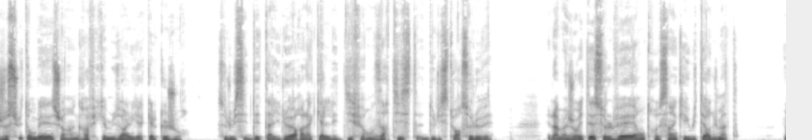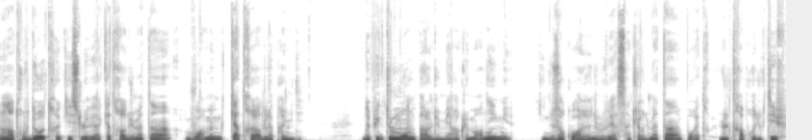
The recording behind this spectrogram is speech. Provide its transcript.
Je suis tombé sur un graphique amusant il y a quelques jours. Celui-ci détaille l'heure à laquelle les différents artistes de l'histoire se levaient. La majorité se levait entre 5 et 8 heures du mat. Et on en trouve d'autres qui se levaient à 4 heures du matin, voire même 4 heures de l'après-midi. Depuis que tout le monde parle du Miracle Morning, qui nous encourage à nous lever à 5 heures du matin pour être ultra productif,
